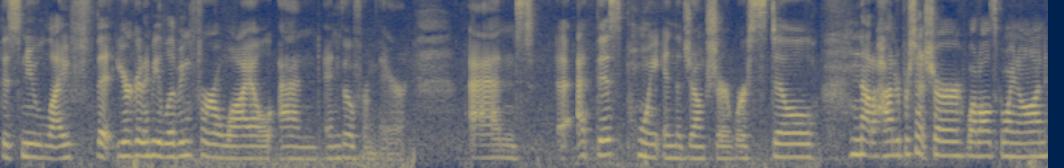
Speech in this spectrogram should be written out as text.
this new life that you're going to be living for a while and and go from there and at this point in the juncture we're still not 100% sure what all's going on.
